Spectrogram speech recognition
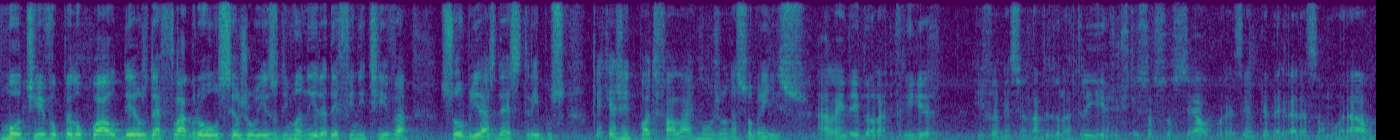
motivo pelo qual Deus deflagrou o seu juízo de maneira definitiva sobre as dez tribos. O que é que a gente pode falar, irmão Jonas, sobre isso? Além da idolatria, que foi mencionada idolatria, a justiça social, por exemplo, e a degradação moral,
